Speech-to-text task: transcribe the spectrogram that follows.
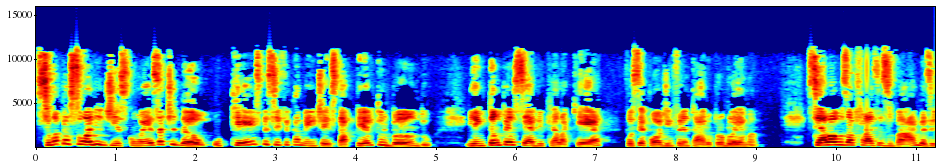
Se uma pessoa lhe diz com exatidão o que especificamente a está perturbando e então percebe o que ela quer, você pode enfrentar o problema. Se ela usa frases vagas e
